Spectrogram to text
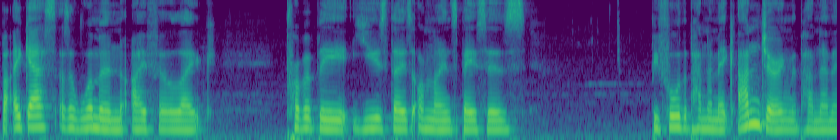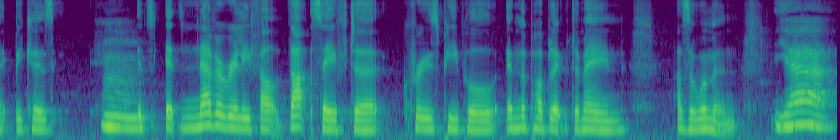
but i guess as a woman i feel like probably use those online spaces before the pandemic and during the pandemic because mm. it's it's never really felt that safe to cruise people in the public domain as a woman yeah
